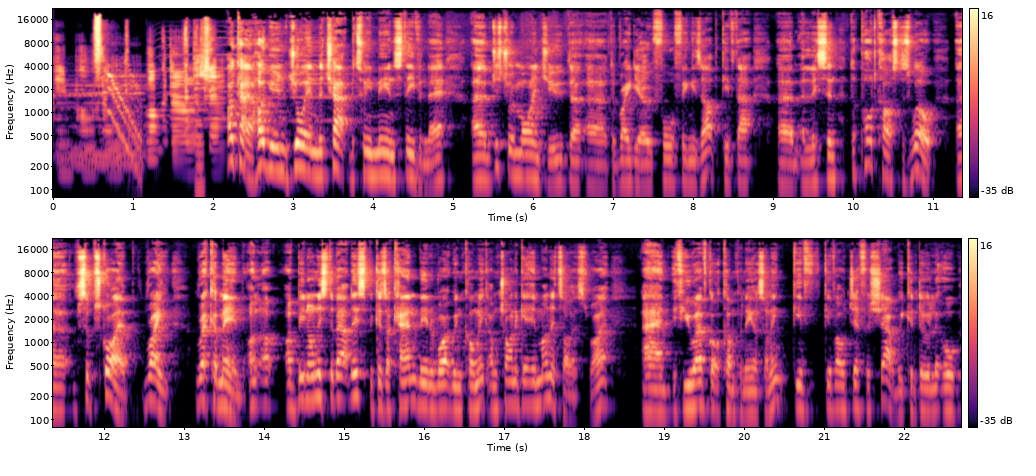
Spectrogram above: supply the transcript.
people think. Lockdown edition. Okay, I hope you're enjoying the chat between me and Stephen there. Um, just to remind you that uh, the Radio 4 thing is up. Give that um, a listen. The podcast as well. Uh, subscribe, rate, recommend. I, I, I've been honest about this because I can, being a right wing comic, I'm trying to get it monetized, right? And if you have got a company or something, give give old Geoff a shout. We can do a little,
